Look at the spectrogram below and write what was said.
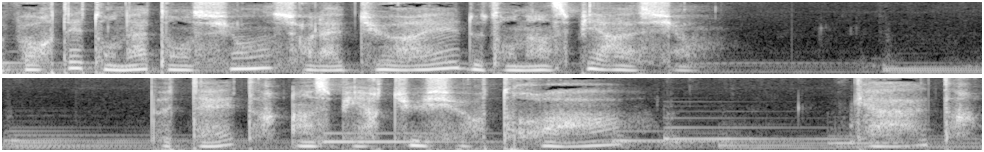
Porter ton attention sur la durée de ton inspiration. Peut-être inspires-tu sur 3, 4,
